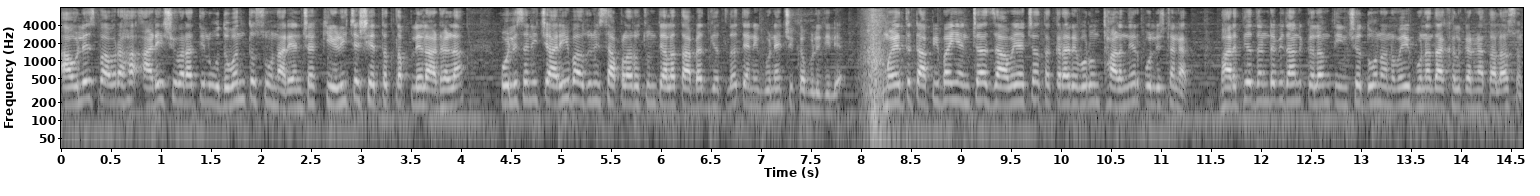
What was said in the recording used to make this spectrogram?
आवलेस पावरा हा आडे शिवारातील उदवंत सोनार यांच्या केळीच्या शेतात लपलेला आढळला. पोलिसांनी चारही बाजूनी सापळा रचून त्याला ताब्यात घेतलं त्याने गुन्ह्याची कबुली दिली मयत टापीबाई यांच्या जावयाच्या तक्रारीवरून थाळनेर पोलीस ठाण्यात भारतीय दंडविधान कलम तीनशे दोन अन्वयी गुन्हा दाखल करण्यात आला असून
